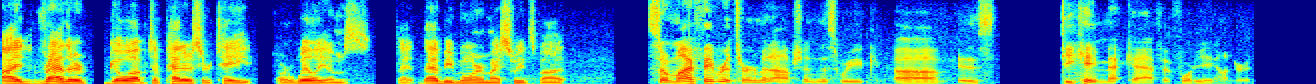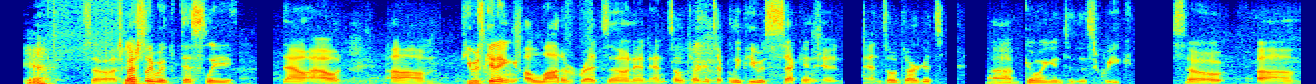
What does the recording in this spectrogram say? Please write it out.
I'd rather go up to Pettis or Tate or Williams. That that'd be more my sweet spot. So my favorite tournament option this week uh, is DK Metcalf at 4,800. Yeah. So especially with Dissly now out, um, he was getting a lot of red zone and end zone targets. I believe he was second in end zone targets uh, going into this week. So um,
